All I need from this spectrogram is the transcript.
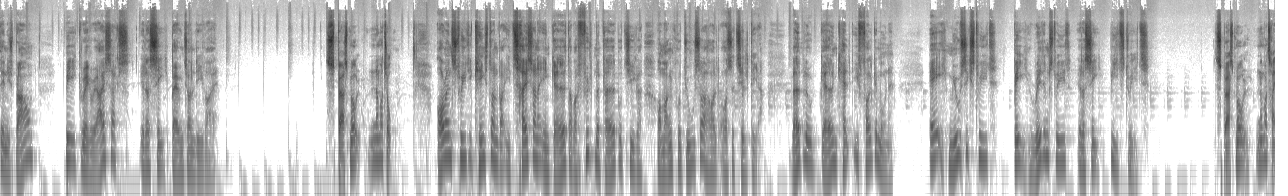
Dennis Brown, B. Gregory Isaacs eller C. Barrington Levi? Spørgsmål nummer to. Orange Street i Kingston var i 60'erne en gade, der var fyldt med pladebutikker, og mange producer holdt også til der. Hvad blev gaden kaldt i folkemunde? A. Music Street, B. Rhythm Street eller C. Beat Street? Spørgsmål nummer tre.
